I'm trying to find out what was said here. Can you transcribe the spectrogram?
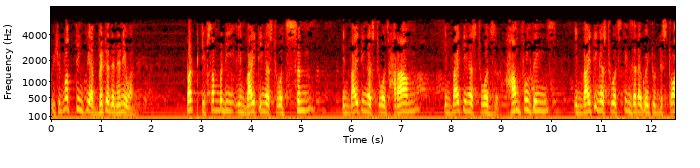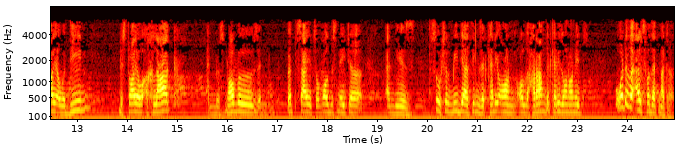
We should not think we are better than anyone. But if somebody is inviting us towards sin, inviting us towards haram, inviting us towards harmful things, inviting us towards things that are going to destroy our deen, destroy our akhlaq, and those novels and websites of all this nature, and these social media things that carry on, all the haram that carries on on it, whatever else for that matter.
